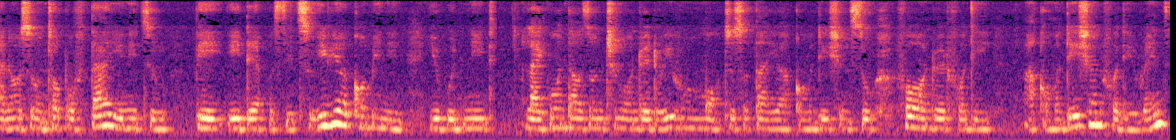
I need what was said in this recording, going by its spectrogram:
And also on top of that you need to pay a deposit. So if you are coming in you would need like 1200 or even more to sort out your accommodation. So 400 for the accommodation for the rent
